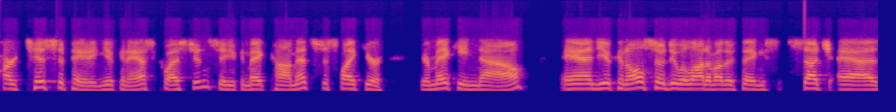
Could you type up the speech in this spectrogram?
participating. You can ask questions, so you can make comments just like you're you're making now. And you can also do a lot of other things, such as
